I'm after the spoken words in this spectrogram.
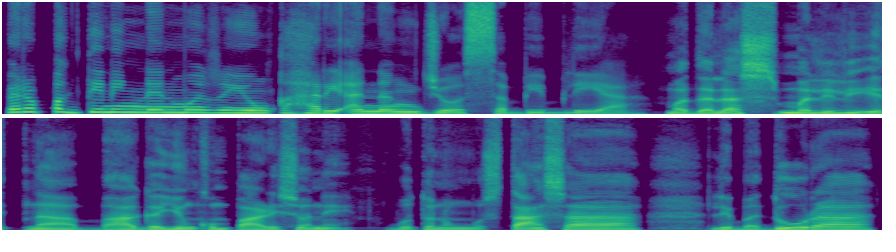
Pero pag tiningnan mo yung kaharian ng Diyos sa Biblia, Madalas maliliit na bagay yung comparison eh. Buto ng mustasa, libadura,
